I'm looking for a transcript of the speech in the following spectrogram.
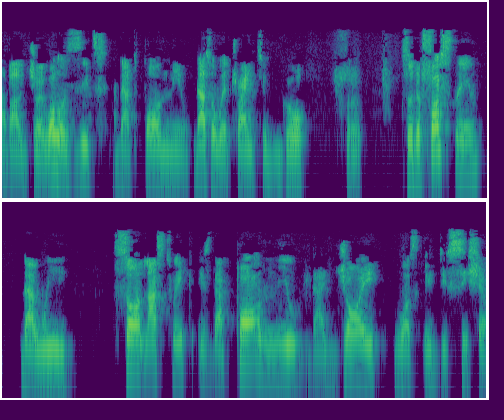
about joy. What was it that Paul knew? That's what we're trying to go through. So the first thing that we saw last week is that Paul knew that joy was a decision.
